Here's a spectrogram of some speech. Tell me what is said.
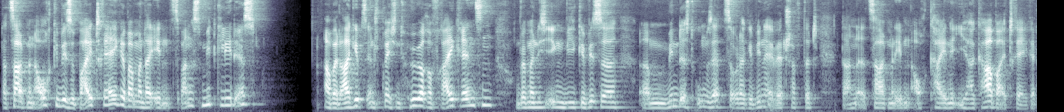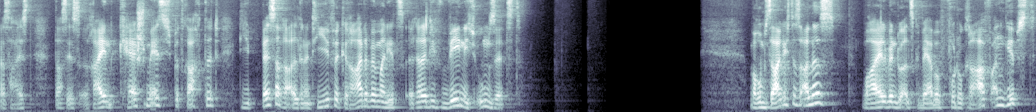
Da zahlt man auch gewisse Beiträge, weil man da eben Zwangsmitglied ist. Aber da gibt es entsprechend höhere Freigrenzen und wenn man nicht irgendwie gewisse ähm, Mindestumsätze oder Gewinne erwirtschaftet, dann äh, zahlt man eben auch keine IHK-Beiträge. Das heißt, das ist rein cashmäßig betrachtet die bessere Alternative, gerade wenn man jetzt relativ wenig umsetzt. Warum sage ich das alles? Weil wenn du als Gewerbefotograf angibst,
